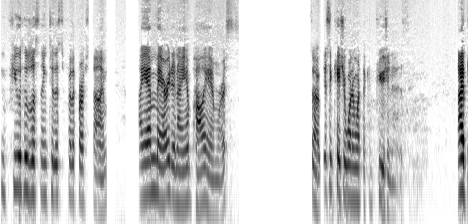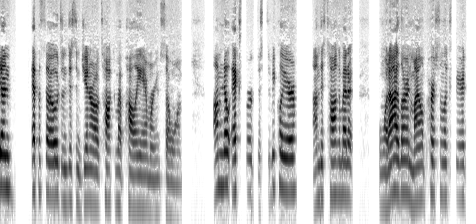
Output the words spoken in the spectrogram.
confused who's listening to this for the first time, I am married and I am polyamorous. So, just in case you're wondering what the confusion is, I've done episodes and just in general talked about polyamory and so on. I'm no expert, just to be clear. I'm just talking about it from what I learned, my own personal experience,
